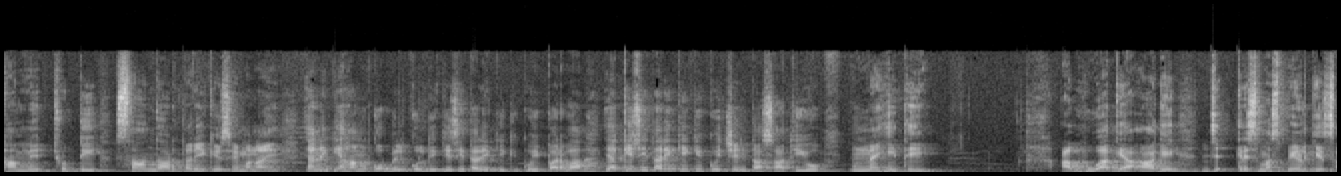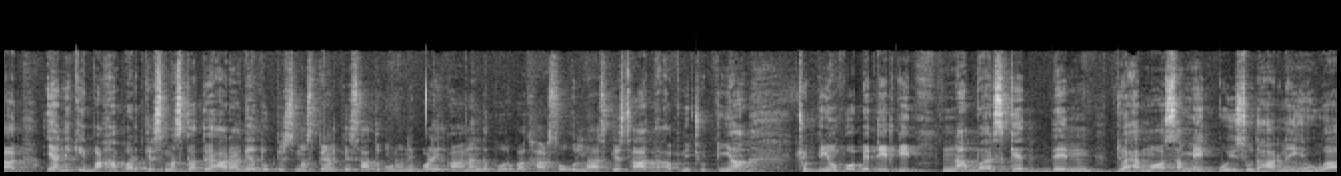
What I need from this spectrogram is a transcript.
हमने छुट्टी शानदार तरीके से मनाई। यानी कि हमको बिल्कुल भी किसी तरीके की कोई परवाह या किसी तरीके की कोई चिंता साथियों नहीं थी। अब हुआ क्या आगे? क्रिसमस पेड़ के साथ। यानी कि वहाँ पर क्रिसमस का त्यौहार आ गया तो क्रिसमस पेड़ के साथ उन्होंने बड़े आनंद पूर्वक हर्षोल्लास के साथ अपनी छुट्टियाँ छुट्टियों को व्यतीत की। नव वर्ष के दिन जो है, मौसम में कोई सुधार नहीं हुआ,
